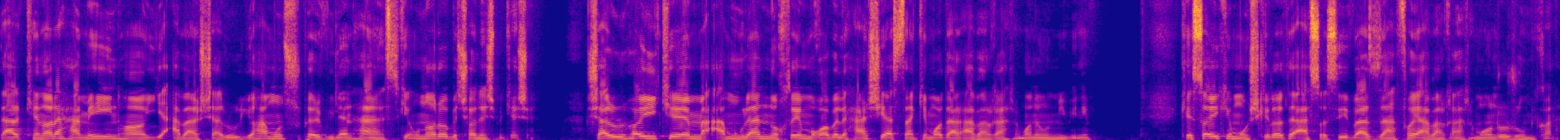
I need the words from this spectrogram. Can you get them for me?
در کنار همه اینها یه ابرشرور یا همون سوپر ویلن هست که اونا رو به چالش می‌کشه. شرورهایی که معمولا نقطه مقابل هر چی هستن که ما در ابرقهرمانمون می‌بینیم. کسایی که مشکلات اساسی و ضعف‌های ابرقهرمان رو رو می‌کنن.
